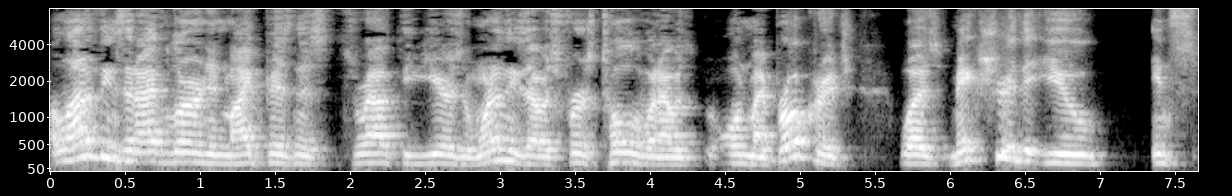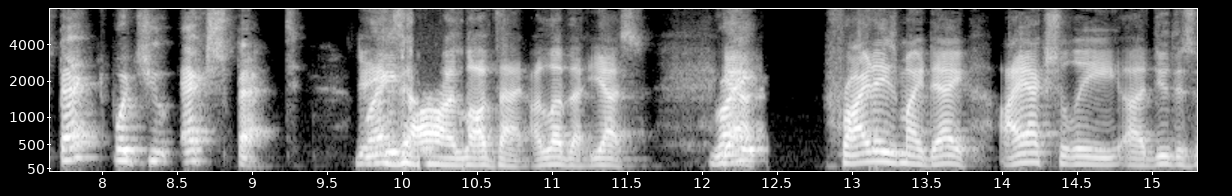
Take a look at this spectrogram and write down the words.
a lot of things that I've learned in my business throughout the years, and one of the things I was first told when I was on my brokerage was make sure that you inspect what you expect. Right. Oh, I love that. I love that. Yes. Right. Yeah. Friday's my day. I actually uh, do this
